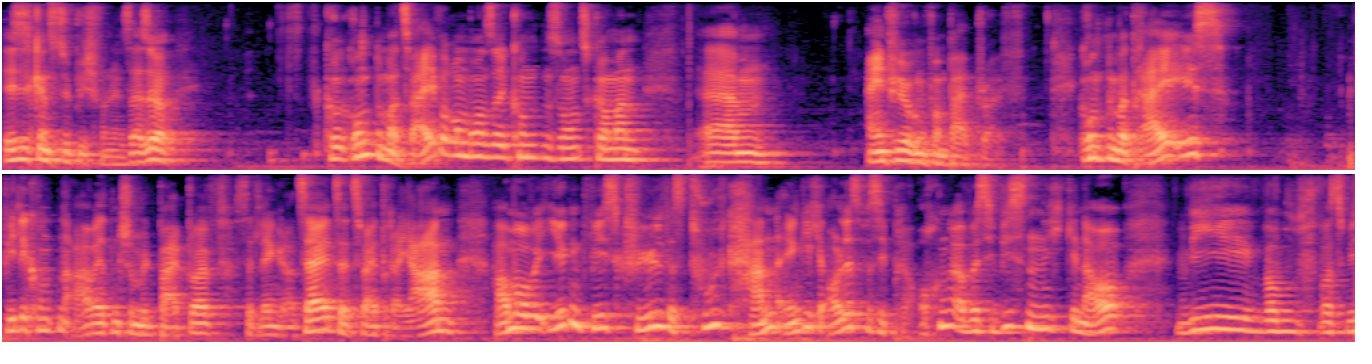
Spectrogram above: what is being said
Das ist ganz typisch von uns. Also Grund Nummer zwei, warum unsere Kunden zu uns kommen, ähm, Einführung von Pipedrive. Grund Nummer drei ist, Viele Kunden arbeiten schon mit Pipedrive seit längerer Zeit, seit zwei, drei Jahren, haben aber irgendwie das Gefühl, das Tool kann eigentlich alles, was sie brauchen, aber sie wissen nicht genau, wie, was, wie,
